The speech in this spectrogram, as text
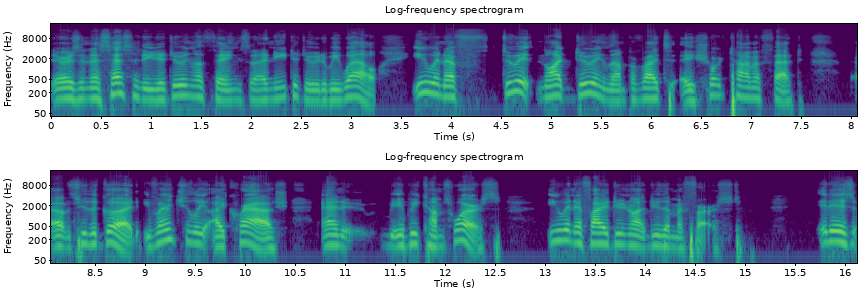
there is a necessity to doing the things that I need to do to be well, even if do it not doing them provides a short time effect uh, to the good. Eventually, I crash and it becomes worse, even if I do not do them at first. It is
